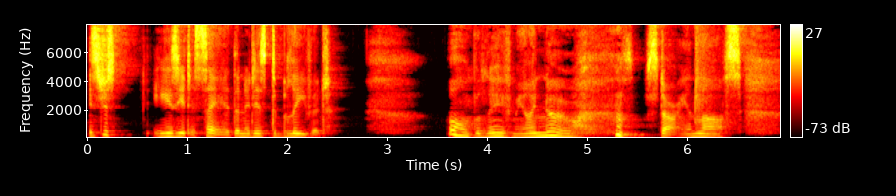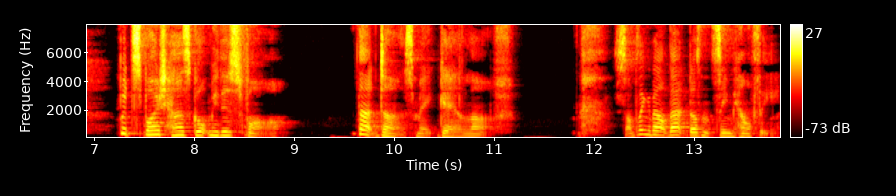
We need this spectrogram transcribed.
It's just Easier to say it than it is to believe it. Oh, believe me, I know. Astarion laughs. But spite has got me this far. That does make Gale laugh. Something about that doesn't seem healthy.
